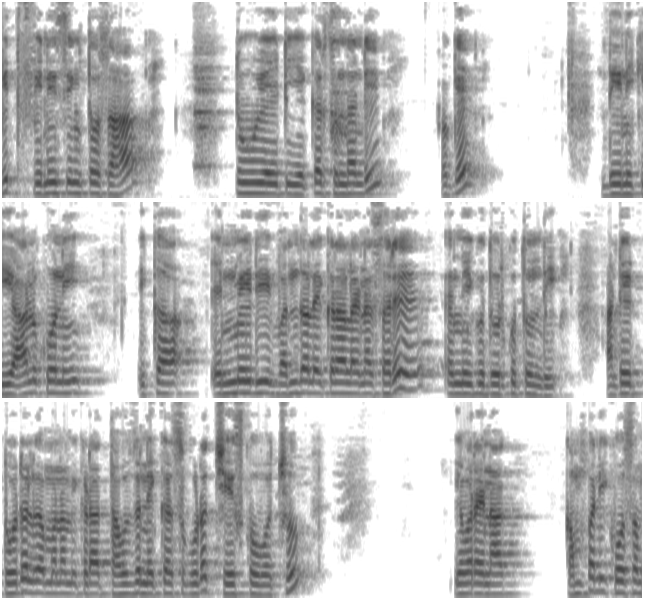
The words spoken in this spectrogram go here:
విత్ ఫినిషింగ్తో సహా టూ ఎయిటీ ఎకర్స్ ఉందండి. ఓకే? దీనికి ఆనుకొని ఇక ఎనిమిది వందల ఎకరాలైనా సరే మీకు దొరుకుతుంది. అంటే టోటల్గా మనం ఇక్కడ థౌజండ్ ఎకర్స్ కూడా చేసుకోవచ్చు. ఎవరైనా కంపెనీ కోసం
